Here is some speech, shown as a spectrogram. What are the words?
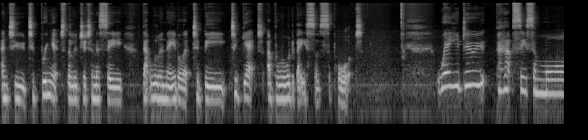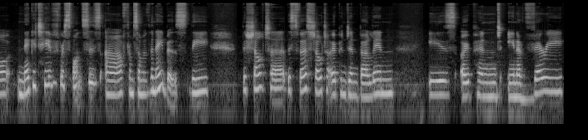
and to to bring it the legitimacy that will enable it to be to get a broad base of support where you do perhaps see some more negative responses are from some of the neighbors. The the shelter, this first shelter opened in Berlin, is opened in a very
